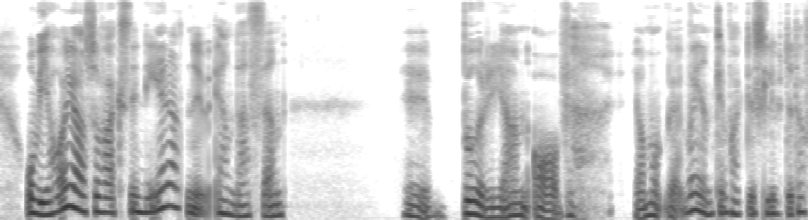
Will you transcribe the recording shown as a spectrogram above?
Och vi har ju alltså vaccinerat nu ända sedan eh, början av, ja, det var egentligen faktiskt slutet av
